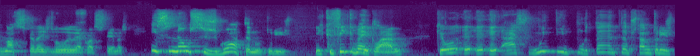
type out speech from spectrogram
nossas cadeias de valor e ecossistemas. Isso não se esgota no turismo. E que fique bem claro que eu, eu, eh, eu eh, acho muito importante apostar no turismo.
